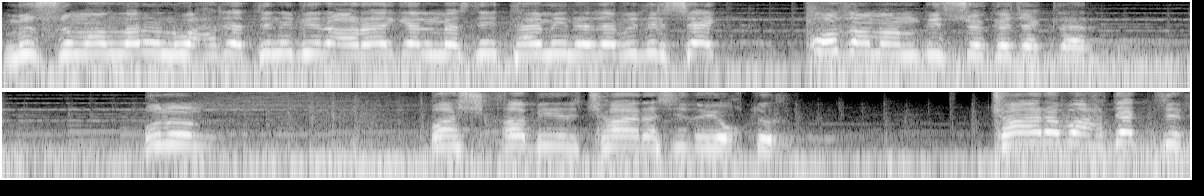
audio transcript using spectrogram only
Müslümanların vahdetini bir araya gelmesini temin edebilirsek o zaman diz çökecekler. Bunun başka bir çaresi de yoktur. Çare vahdettir.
